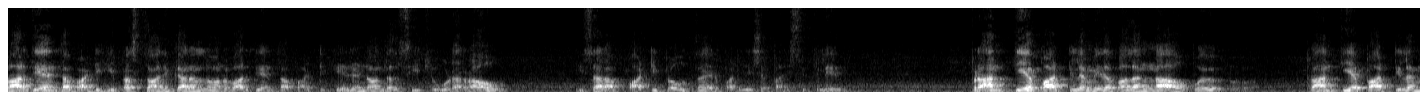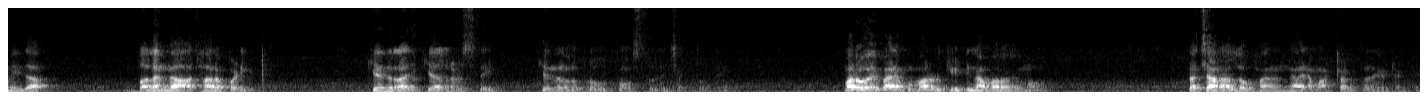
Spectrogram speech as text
భారతీయ జనతా పార్టీకి ప్రస్తుతం అధికారంలో ఉన్న భారతీయ జనతా పార్టీకి రెండు వందల సీట్లు కూడా రావు. ఈసారి ఆ పార్టీ ప్రభుత్వం ఏర్పాటు చేసే పరిస్థితి లేదు. ప్రాంతీయ పార్టీల మీద బలంగా ఉపయోగ ప్రాంతీయ పార్టీల మీద బలంగా ఆధారపడి కేంద్ర రాజకీయాలు నడుస్తాయి. కేంద్రంలో ప్రభుత్వం వస్తుందని చెప్తుంటాయి. మరోవైపు ఆయన కుమారుడు కేటీ రామారావు ఏమో ప్రచారాల్లో భాగంగా ఆయన మాట్లాడుతున్నది ఏంటంటే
